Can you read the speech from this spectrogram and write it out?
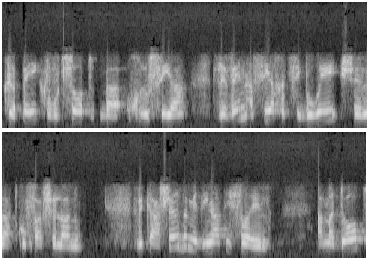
כלפי קבוצות באוכלוסייה לבין השיח הציבורי של התקופה שלנו. וכאשר במדינת ישראל עמדות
